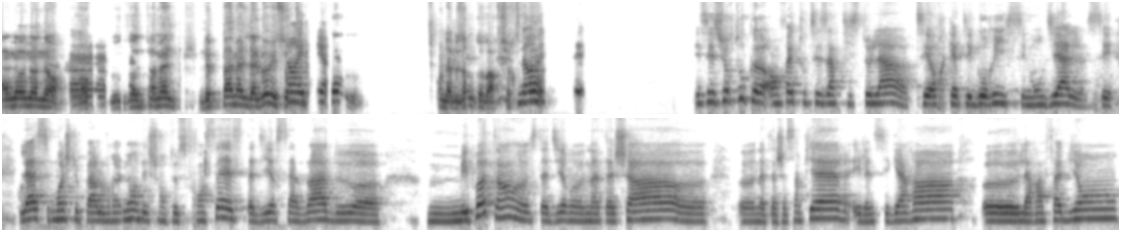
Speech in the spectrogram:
Ah non, non, non. On a besoin de pas mal, de pas mal d'albums et Non, surtout, et puis- on a besoin de te voir sur scène. et c'est surtout que, en fait, toutes ces artistes-là, c'est hors catégorie, c'est mondial. C'est là, moi, je te parle vraiment des chanteuses françaises, c'est-à-dire ça va de euh, mes potes, hein, c'est-à-dire euh, Natacha, euh, euh, Natacha Saint-Pierre, Hélène Ségara, Lara Fabian,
